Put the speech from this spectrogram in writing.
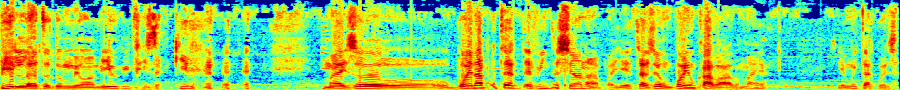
pilantra do meu amigo que fez aquilo. Mas o, o boi dá para ter, ter vindo esse ano, rapaz. Ia trazer um boi e um cavalo, mas Tem muita coisa.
